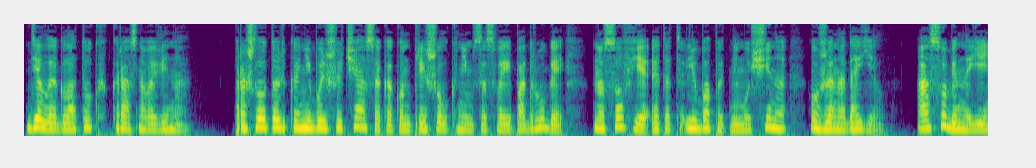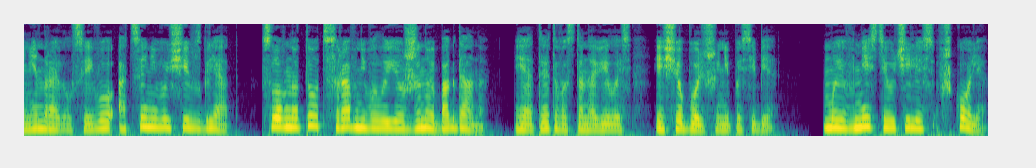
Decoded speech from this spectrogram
делая глоток красного вина. Прошло только не больше часа, как он пришел к ним со своей подругой, но Софье этот любопытный мужчина уже надоел. особенно ей не нравился его оценивающий взгляд, словно тот сравнивал ее с женой Богдана, и от этого становилось еще больше не по себе. «Мы вместе учились в школе»,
